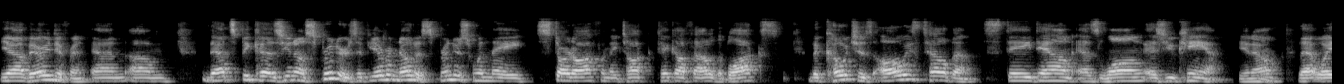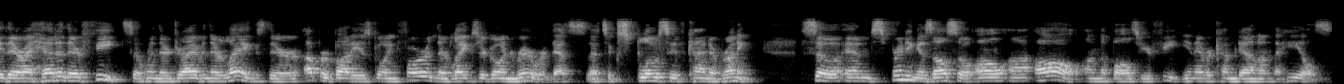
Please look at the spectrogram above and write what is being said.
Yeah, very different. And um, that's because, you know, sprinters, if you ever notice, sprinters, when they start off, when they talk, take off out of the blocks, the coaches always tell them, stay down as long as you can, you know? Yeah. That way they're ahead of their feet. So when they're driving their legs, their upper body is going forward and their legs are going rearward. That's, that's explosive kind of running. So, and sprinting is also all uh, all on the balls of your feet. You never come down on the heels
